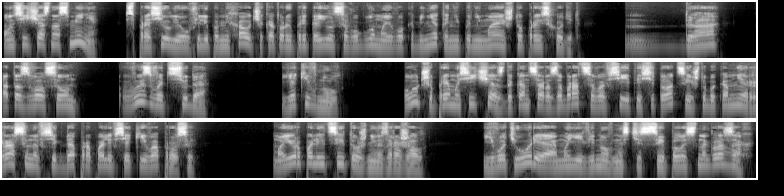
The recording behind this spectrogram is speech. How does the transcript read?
«Он сейчас на смене?» — спросил я у Филиппа Михайловича, который притаился в углу моего кабинета, не понимая, что происходит. «Да», — отозвался он, — «вызвать сюда?» Я кивнул. Лучше прямо сейчас до конца разобраться во всей этой ситуации, чтобы ко мне раз и навсегда пропали всякие вопросы. Майор полиции тоже не возражал. Его теория о моей виновности сыпалась на глазах.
